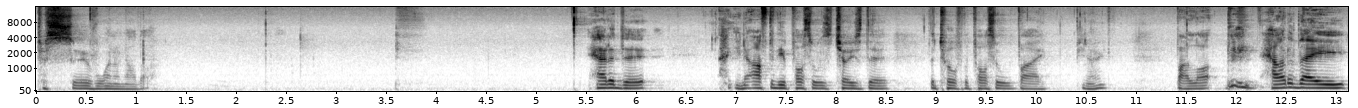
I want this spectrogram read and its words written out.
to serve one another. How did the, you know, after the apostles chose the, the 12th apostle by, you know, by lot, how do they,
